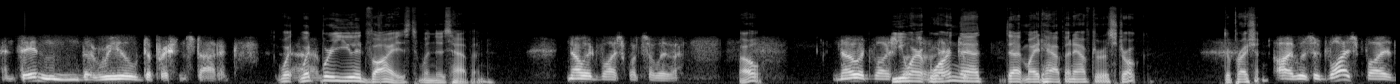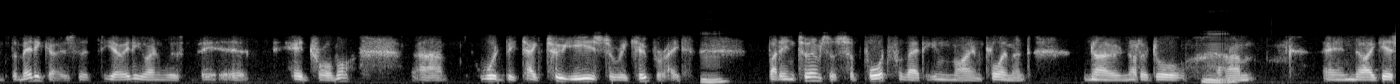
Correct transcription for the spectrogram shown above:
And then the real depression started. What, what were you advised when this happened? No advice whatsoever. Oh, No advice. you weren't warned that that might happen after a stroke? Depression? I was advised by the medicos that you know anyone with uh, head trauma uh, would be take two years to recuperate. But in terms of support for that in my employment, no, not at all. Um, and I guess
